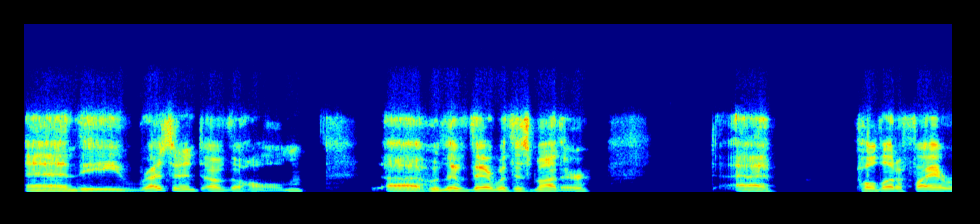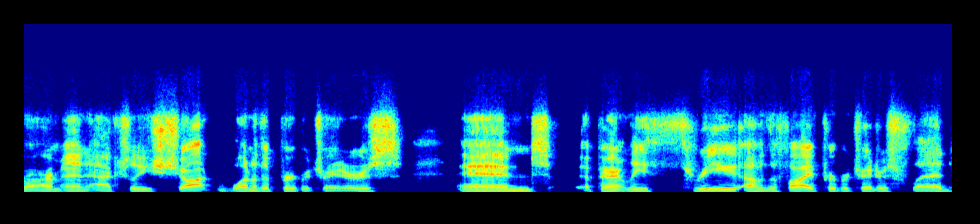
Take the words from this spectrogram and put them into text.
And the resident of the home uh, who lived there with his mother, uh, pulled out a firearm and actually shot one of the perpetrators. And apparently, three of the five perpetrators fled.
